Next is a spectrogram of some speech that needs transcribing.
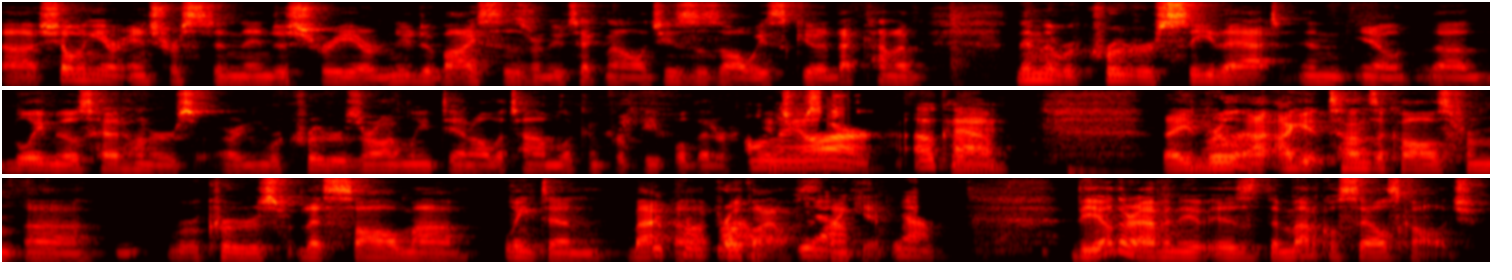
uh, showing your interest in the industry or new devices or new technologies is always good. That kind of then the recruiters see that, and you know, uh, believe me, those headhunters or recruiters are on LinkedIn all the time looking for people that are. Oh, interested. they are okay. Yeah. They yeah. really, I, I, get tons of calls from uh, recruiters that saw my LinkedIn back, uh, profile. profile. Yeah. Thank you. Yeah. The other avenue is the medical sales college.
